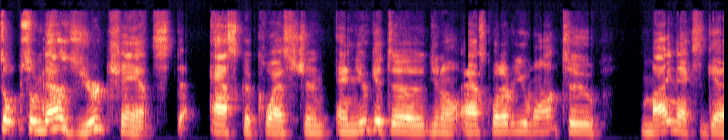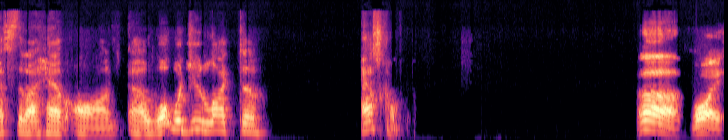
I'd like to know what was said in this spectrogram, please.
so so now's your chance to ask a question and you get to, you know, ask whatever you want to my next guest that I have on. Uh, what would you like to ask them? Oh boy.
